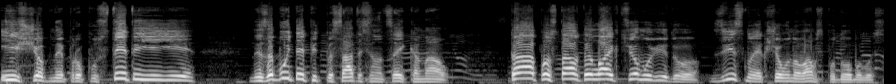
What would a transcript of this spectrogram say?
І щоб не пропустити її, не забудьте підписатися на цей канал. Та поставте лайк цьому відео, звісно, якщо воно вам сподобалось.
